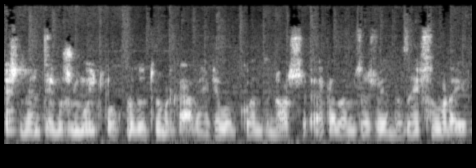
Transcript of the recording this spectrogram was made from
Neste momento temos muito pouco produto no mercado. Em Vila do Conde nós acabamos as vendas em fevereiro,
